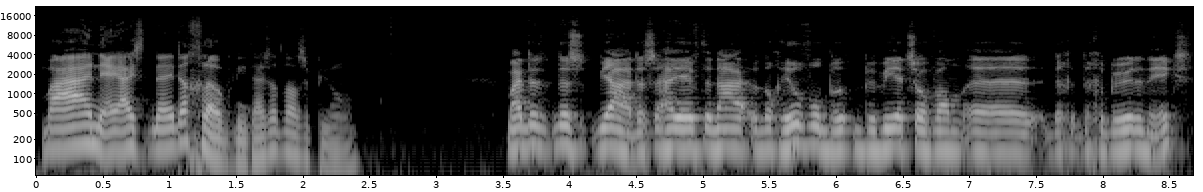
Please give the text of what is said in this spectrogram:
Maar nee, hij, nee, dat geloof ik niet. Hij zat wel aan zijn piemel. Maar dus, dus, ja, dus hij heeft daarna nog heel veel be- beweerd zo van, eh, er, gebeurde niks.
